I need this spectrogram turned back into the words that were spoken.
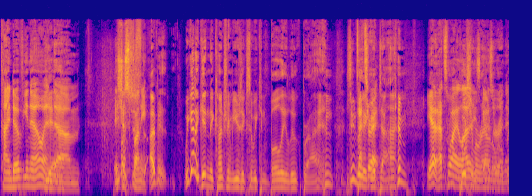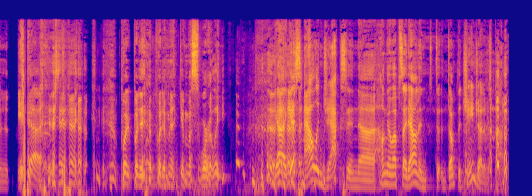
kind of, you know, and Yeah. um it's Let's just funny. I mean, we got to get into country music so we can bully Luke Bryan. Seems like That's a right. good time. Yeah, that's why a Push lot of him these around guys a are in little it. bit. Yeah, put put it, put him in, give him a swirly. yeah, I guess Alan Jackson uh, hung him upside down and t- dumped the change out of his pocket.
